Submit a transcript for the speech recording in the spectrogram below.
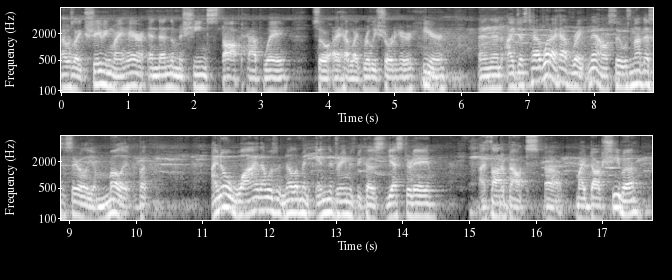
I was like shaving my hair, and then the machine stopped halfway, so I had like really short hair here, and then I just have what I have right now. So it was not necessarily a mullet, but I know why that was an element in the dream is because yesterday I thought about uh, my dog Sheba.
